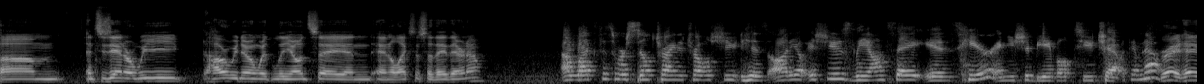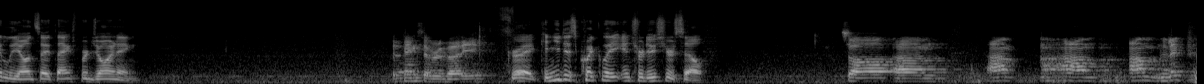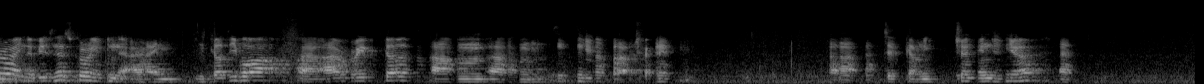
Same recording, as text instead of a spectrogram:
Um, and Suzanne, are we, how are we doing with Leonce and, and Alexis? Are they there now? Alexis, we're still trying to troubleshoot his audio issues. Leonce is here, and you should be able to chat with him now. Great. Hey, Leonce, thanks for joining. Thanks, everybody. Great. Can you just quickly introduce yourself? So, um, I'm, I'm, I'm a lecturer in the business school in, uh, in Côte d'Ivoire, uh, Ivory Coast. I'm um, training, uh, communication engineer.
